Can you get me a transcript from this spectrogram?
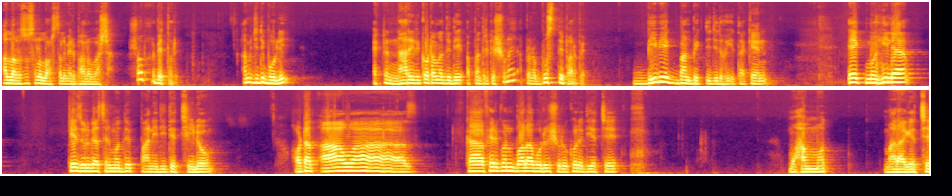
আল্লাহ রসুল সাল্লাহ সাল্লামের ভালোবাসা সবার ভেতরে। আমি যদি বলি একটা নারীর ঘটনা যদি আপনাদেরকে শোনাই, আপনারা বুঝতে পারবেন। বিবেকবান ব্যক্তি যদি হয়ে থাকেন, এক মহিলা খেজুর গাছের মধ্যে পানি দিতেছিল। হঠাৎ আওয়াজ কাফেরগণ বলা বলি শুরু করে দিয়েছে। মোহাম্মদ মারা গেছে।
